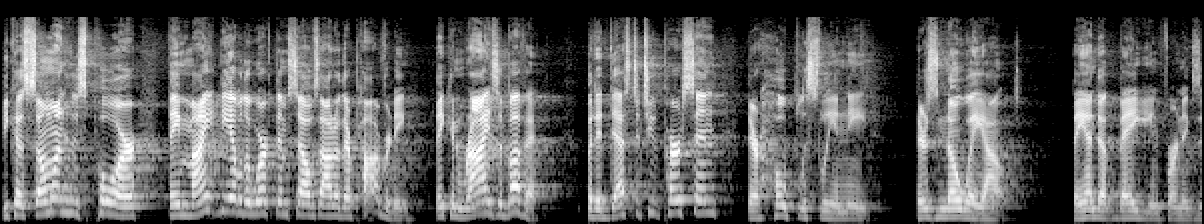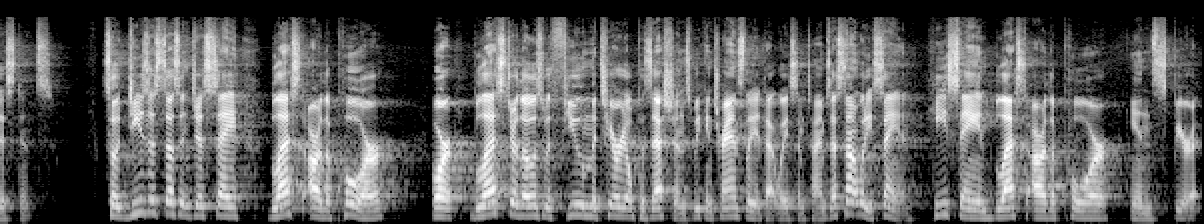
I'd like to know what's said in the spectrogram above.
Because someone who's poor, they might be able to work themselves out of their poverty, they can rise above it. But a destitute person, they're hopelessly in need. There's no way out. They end up begging for an existence. So Jesus doesn't just say, Blessed are the poor, or, blessed are those with few material possessions. We can translate it that way sometimes. That's not what he's saying. He's saying, blessed are the poor in spirit.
